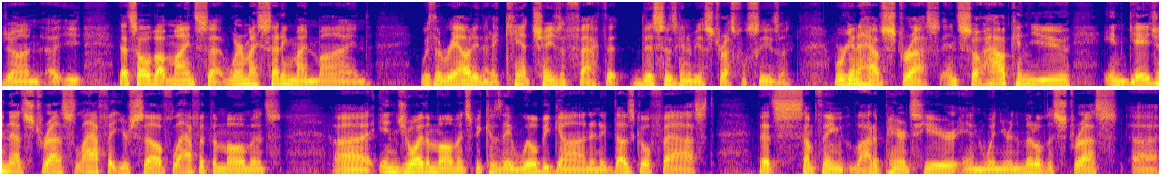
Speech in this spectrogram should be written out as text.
John. Uh, that's all about mindset. Where am I setting my mind? With the reality that I can't change the fact that this is going to be a stressful season. We're going to have stress. And so, how can you engage in that stress, laugh at yourself, laugh at the moments, uh, enjoy the moments because they will be gone and it does go fast? That's something a lot of parents hear. And when you're in the middle of the stress, uh,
